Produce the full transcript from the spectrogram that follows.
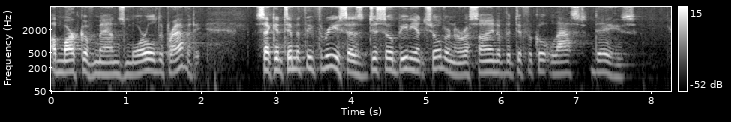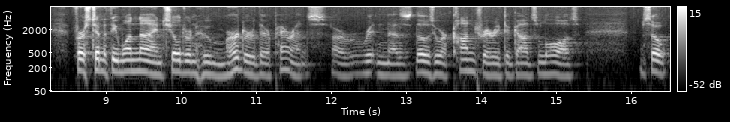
a mark of man's moral depravity. 2 Timothy 3 says disobedient children are a sign of the difficult last days. 1 Timothy 1.9, children who murder their parents are written as those who are contrary to God's laws. So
